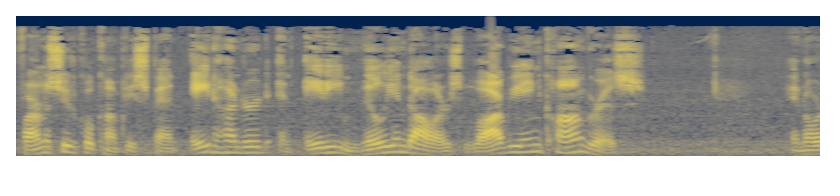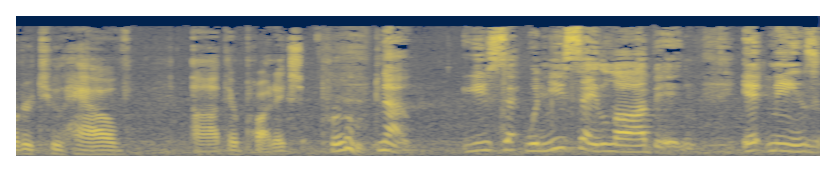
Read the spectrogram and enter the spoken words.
pharmaceutical companies, spent $880 million lobbying Congress in order to have uh, their products approved. no. You say, when you say lobbying, it means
